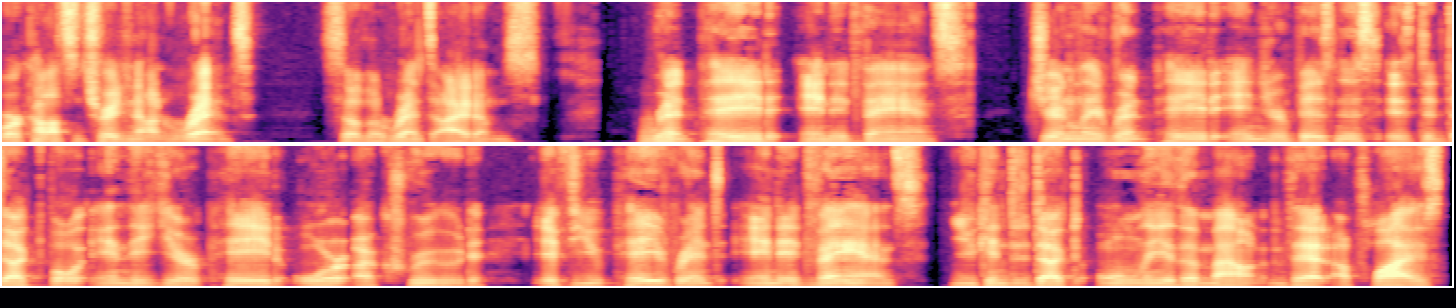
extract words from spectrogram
we're concentrating on rent, so the rent items. Rent paid in advance. Generally, rent paid in your business is deductible in the year paid or accrued. If you pay rent in advance, you can deduct only the amount that applies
